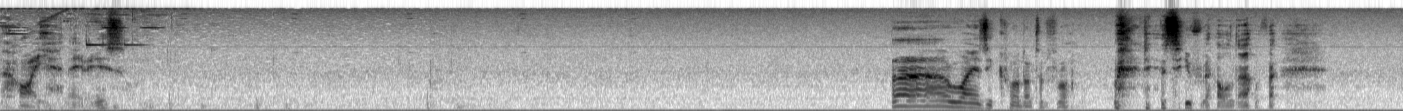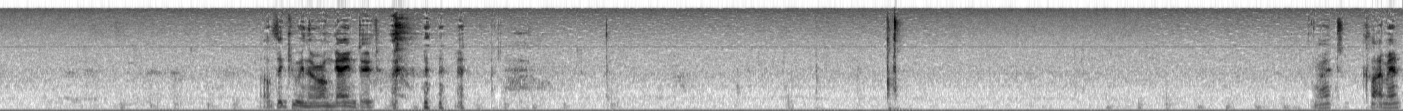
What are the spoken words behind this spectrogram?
Hi, there it is. Uh, why is he crawled onto the floor? is he rolled over? I think you're in the wrong game, dude. right, climb in.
